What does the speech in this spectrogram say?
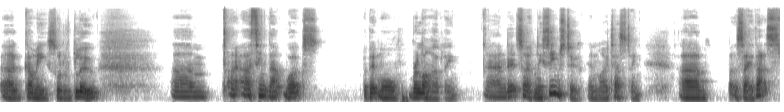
uh, gummy sort of glue, um, I, I think that works a bit more reliably and it certainly seems to in my testing. Um, but say that's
